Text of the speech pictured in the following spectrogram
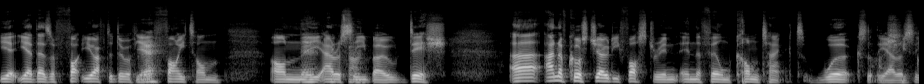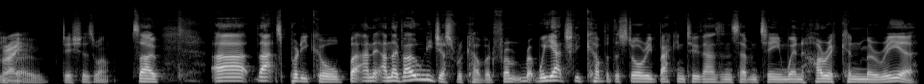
yeah yeah. There's a fight. You have to do a, a Yeah. fight on on the Yeah. Arecibo dish. Uh, and of course, Jodie Foster in, in the film Contact works at the Oh, Arecibo dish as well. So uh, that's pretty cool. But and, and they've only just recovered from. We actually covered the story back in 2017 when Hurricane Maria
